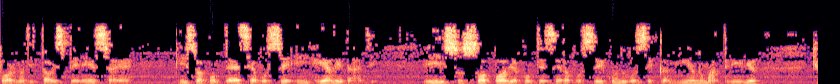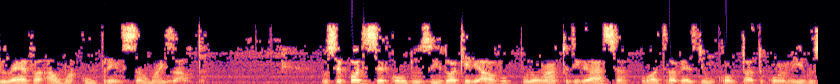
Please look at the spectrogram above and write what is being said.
forma de tal experiência é que isso acontece a você em realidade. E isso só pode acontecer a você quando você caminha numa trilha que o leva a uma compreensão mais alta. Você pode ser conduzido àquele alvo por um ato de graça ou através de um contato com amigos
